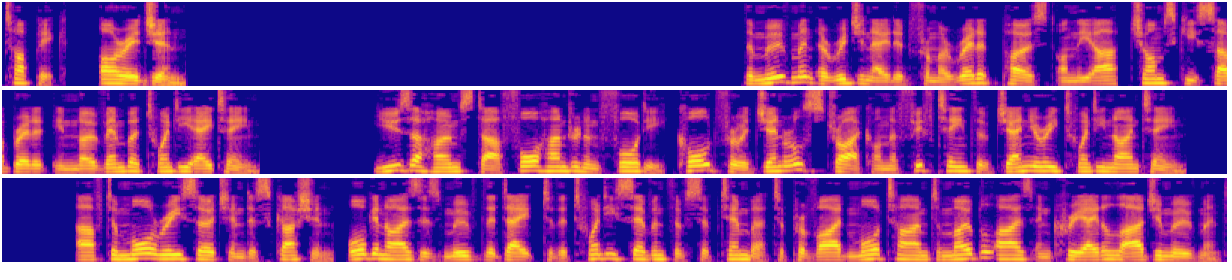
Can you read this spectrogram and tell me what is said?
Topic: Origin The movement originated from a Reddit post on the R. Chomsky subreddit in November 2018. User Homestar 440 called for a general strike on 15 January 2019. After more research and discussion, organizers moved the date to 27 September to provide more time to mobilize and create a larger movement.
